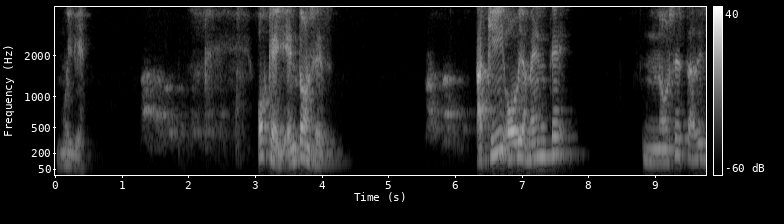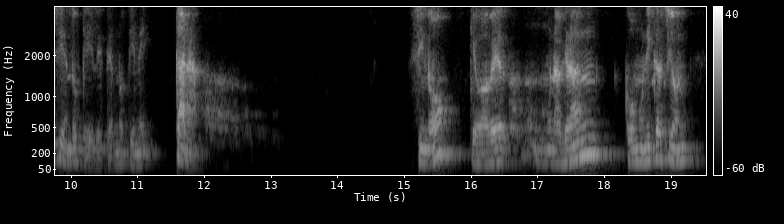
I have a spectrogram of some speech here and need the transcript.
Muy bien. Ok, entonces, aquí obviamente no se está diciendo que el Eterno tiene cara, sino que va a haber una gran comunicación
